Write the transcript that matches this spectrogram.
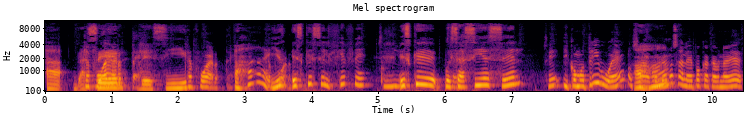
a hacer, decir. Qué fuerte. Ajá, y Es, que es el jefe. Es que, pues así es él. Sí, y como tribu, ¿eh? O sea, volvemos a la época que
